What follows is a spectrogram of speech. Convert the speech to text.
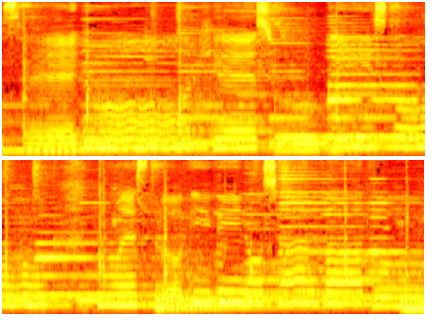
Señor Jesucristo, nuestro divino Salvador.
